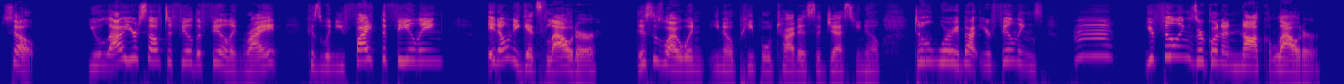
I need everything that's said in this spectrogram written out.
So, you allow yourself to feel the feeling, right? Because when you fight the feeling, it only gets louder. This is why when, you know, people try to suggest, you know, don't worry about your feelings, mm, your feelings are going to knock louder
